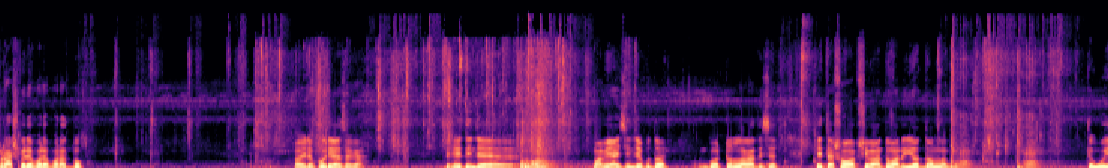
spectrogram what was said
ব্রাশ করে পরে ফরাত বউ। হয় এটা পরে আছে গা। সেইদিন যে মামি আইসিন যে বুধ গড় টল লাড়া দিছে এটা সব সীমা তোমার ইয়ত দন লাগবো। তো উই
